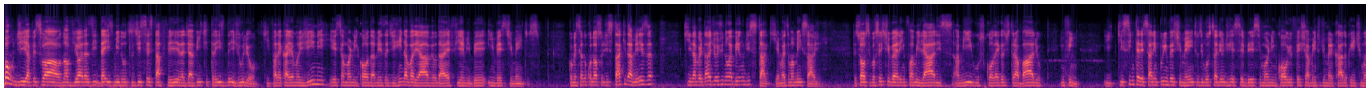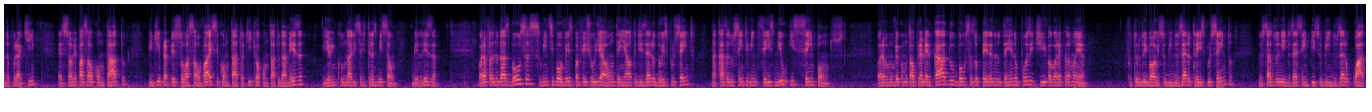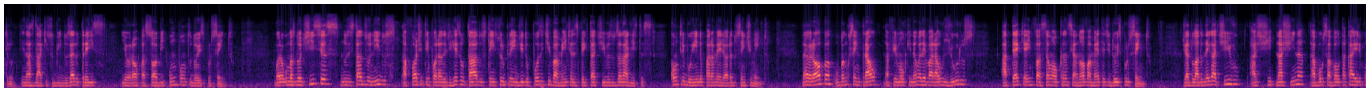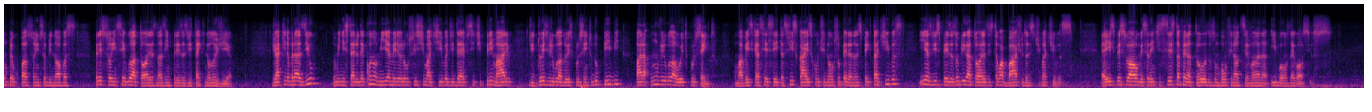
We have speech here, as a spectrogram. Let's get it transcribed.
Bom dia, pessoal. 9 horas e 10 minutos de sexta-feira, dia 23 de julho. Quem fala é Caia Mangini e esse é o Morning Call da mesa de renda variável da FMB Investimentos. Começando com o nosso destaque da mesa, que na verdade hoje não é bem um destaque, é mais uma mensagem. Pessoal, se vocês tiverem familiares, amigos, colegas de trabalho, enfim, e que se interessarem por investimentos e gostariam de receber esse Morning Call e o fechamento de mercado que a gente manda por aqui, é só me passar o contato pedir para a pessoa salvar esse contato aqui, que é o contato da mesa, e eu incluo na lista de transmissão, beleza? Agora falando das bolsas, o índice Bovespa fechou o dia ontem em alta de 0,2%, na casa dos 126.100 pontos. Agora vamos ver como está o pré-mercado, bolsas operando no terreno positivo agora pela manhã. Futuro do Ibov subindo 0,3%, nos Estados Unidos S&P subindo 0,4% e Nasdaq subindo 0,3% e Europa sobe 1,2%. Agora, algumas notícias. Nos Estados Unidos, a forte temporada de resultados tem surpreendido positivamente as expectativas dos analistas, contribuindo para a melhora do sentimento. Na Europa, o Banco Central afirmou que não elevará os juros até que a inflação alcance a nova meta de 2%. Já do lado negativo, na China, a bolsa volta a cair com preocupações sobre novas pressões regulatórias nas empresas de tecnologia. Já aqui no Brasil, o Ministério da Economia melhorou sua estimativa de déficit primário de 2,2% do PIB para 1,8%, uma vez que as receitas fiscais continuam superando as expectativas e as despesas obrigatórias estão abaixo das estimativas. É isso, pessoal. Uma excelente sexta-feira a todos, um bom final de semana e bons negócios.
